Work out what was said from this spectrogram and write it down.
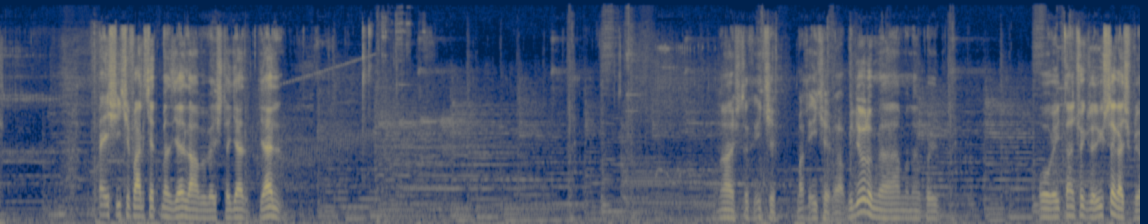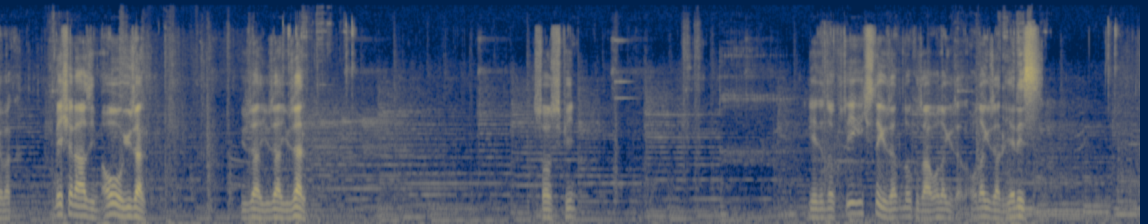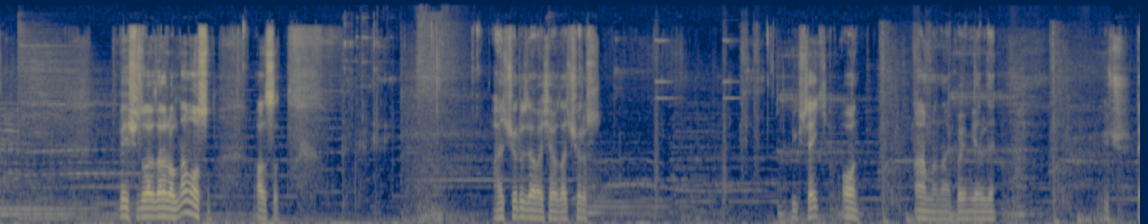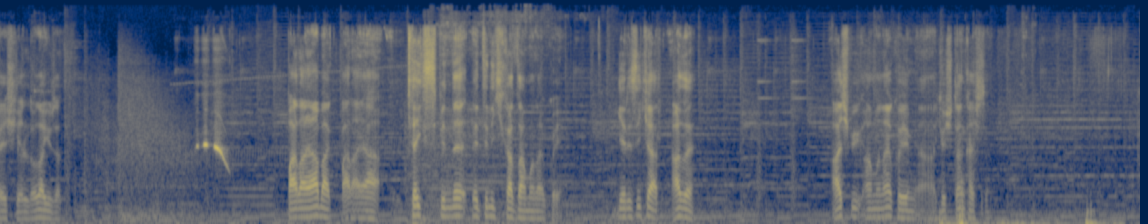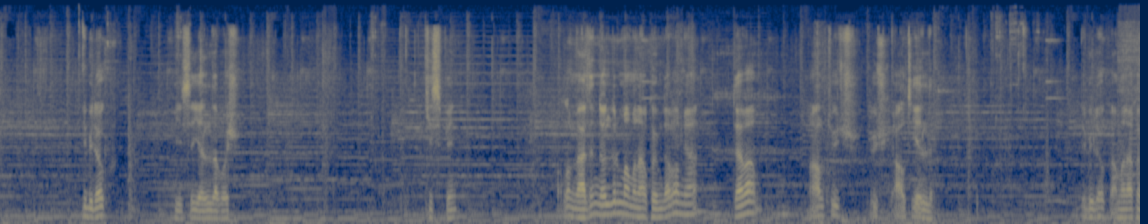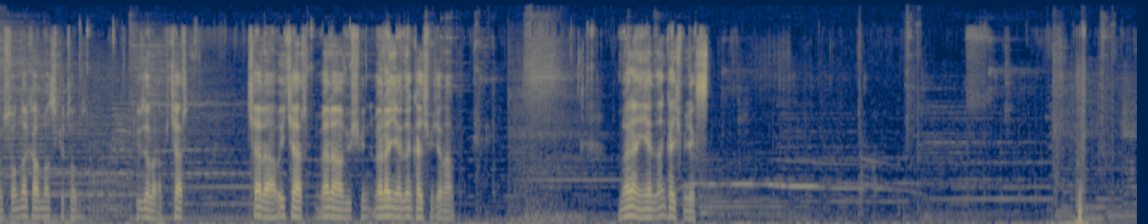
5 2 fark etmez. Gel abi 5'te gel. Gel. Açtık? 2. Bak 2. Ya biliyorum ya amına koyayım. O wake'ten çok güzel. Yüksek aç buraya bak. 5'e razıyım. Oo güzel. Güzel güzel güzel. Son spin. 7 9 iyi ikisi de güzel. 9 abi o da güzel. O da güzel. Yeriz. 500 dolara zarar oldu ama olsun. Olsun. Açıyoruz yavaş yavaş açıyoruz. Yüksek 10 aman koyayım geldi. 3 5 geldi. O da güzel. Paraya bak paraya Tek spinde Metin 2 katı amına koyayım. Gerisi kar. Hadi. Aç bir amına koyayım ya. Köşkten kaçtı. Bir blok. Birisi geldi de boş. 2 spin. Oğlum verdin de öldürme amına koyayım. Devam ya. Devam. 6 3 3 6 geldi. Bir blok amına koyayım. Sonda kalması kötü oldu. Güzel abi kar. Kar abi kar. Ver abi 3000. Veren yerden kaçmayacaksın abi. Veren yerden kaçmayacaksın.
